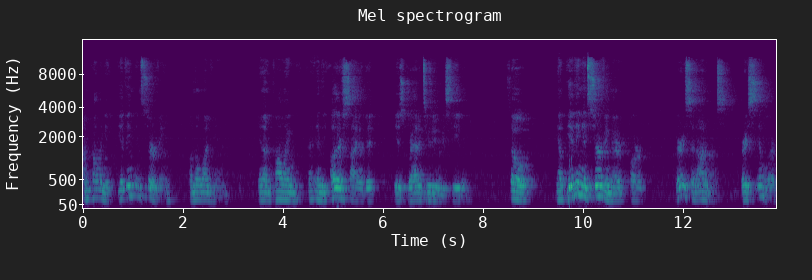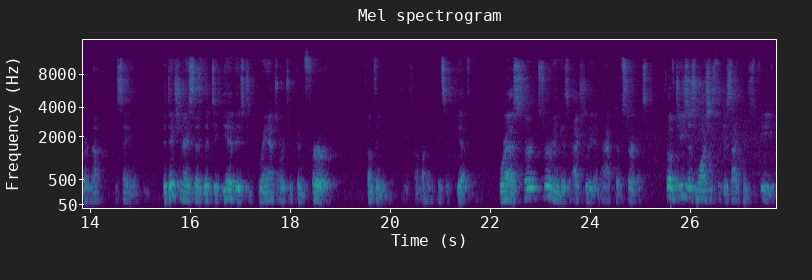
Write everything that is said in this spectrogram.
I'm calling it giving and serving on the one hand, and I'm calling, and the other side of it is gratitude and receiving. So, you know, giving and serving are, are very synonymous, very similar, but not the same. The dictionary says that to give is to grant or to confer something to somebody. It's a gift. Whereas ser- serving is actually an act of service. So if Jesus washes the disciples' feet,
